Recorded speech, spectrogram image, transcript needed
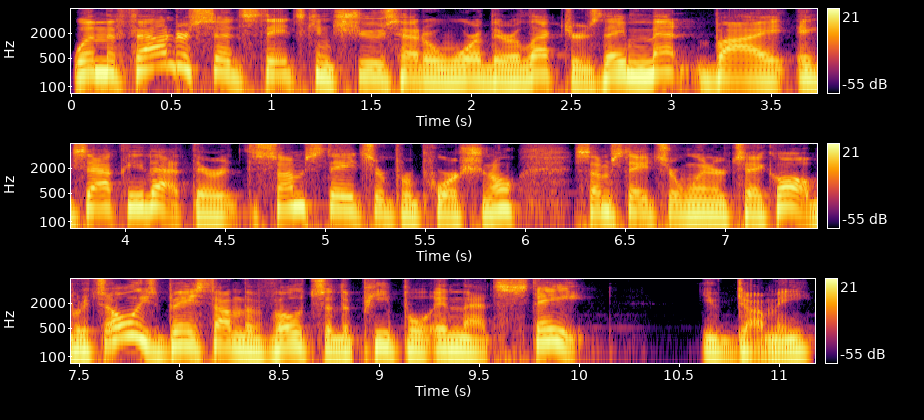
When the founders said states can choose how to award their electors, they meant by exactly that. There, some states are proportional, some states are winner take all, but it's always based on the votes of the people in that state. You dummy.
